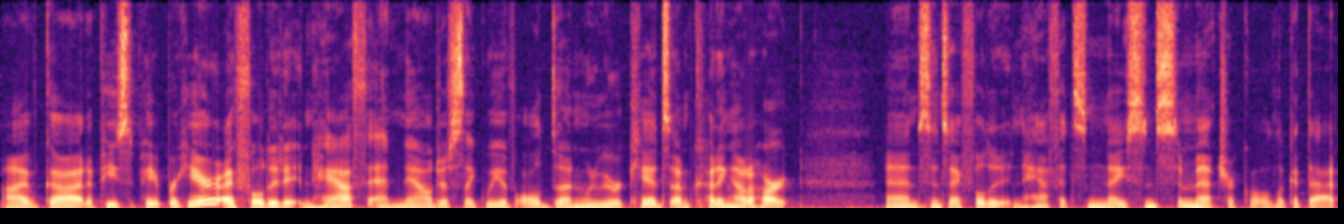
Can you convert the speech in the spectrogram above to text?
I've got a piece of paper here. I folded it in half, and now just like we have all done when we were kids, I'm cutting out a heart. And since I folded it in half, it's nice and symmetrical. Look at that.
